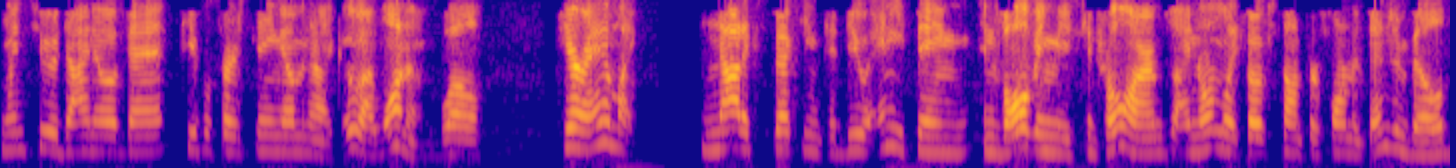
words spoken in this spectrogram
went to a dyno event. People started seeing them, and they're like, oh, I want them. Well, here I am, like, not expecting to do anything involving these control arms. I normally focused on performance engine builds,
